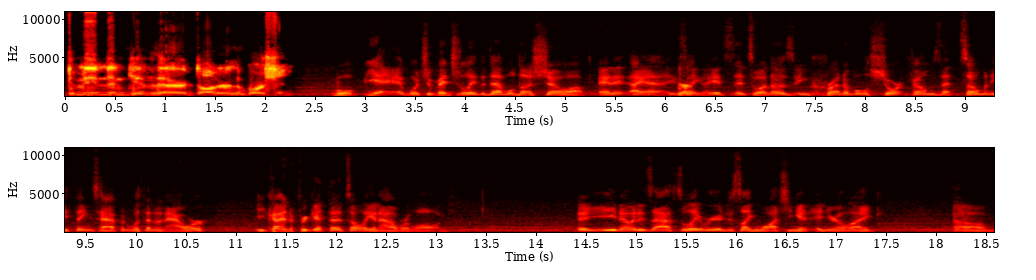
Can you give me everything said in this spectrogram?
Demand them give their daughter an abortion. well, yeah, which eventually the devil does show up, and it, I, it's Yeah. like it's it's one of those incredible short films that so many things happen within an hour. You kind of forget that it's only an hour long. Uh, You know, it is absolutely where you're just like watching it, and you're like, um,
